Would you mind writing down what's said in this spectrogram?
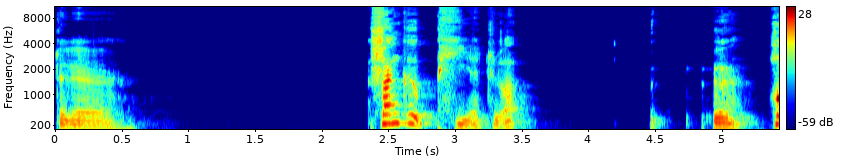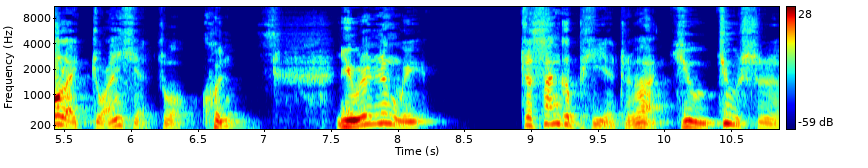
这个三个撇折，嗯，后来转写作坤。有人认为这三个撇折啊，就就是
